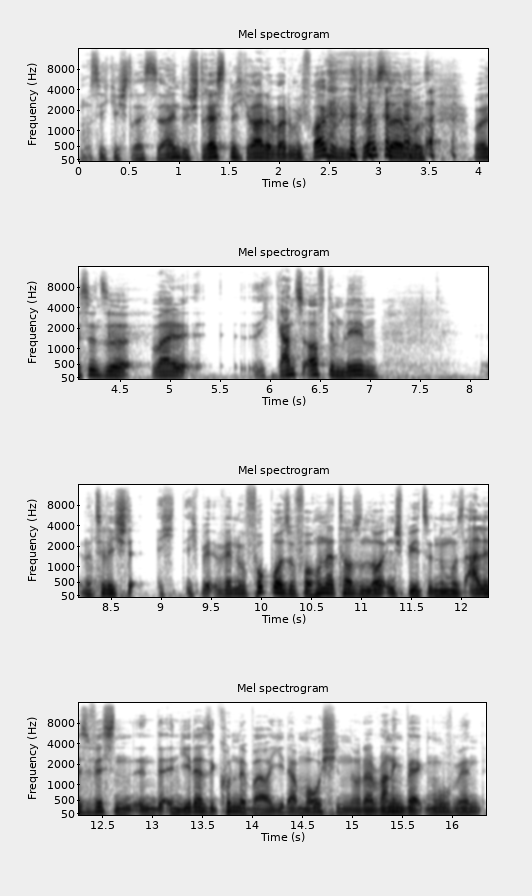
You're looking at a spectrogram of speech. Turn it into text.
muss ich gestresst sein? Du stresst mich gerade, weil du mich fragst, ob ich gestresst sein muss. Weißt du, und so, weil ich ganz oft im Leben, natürlich, ich, ich, wenn du Football so vor 100.000 Leuten spielst und du musst alles wissen, in, in jeder Sekunde bei jeder Motion oder Running Back Movement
